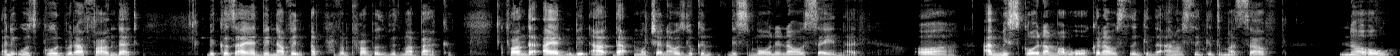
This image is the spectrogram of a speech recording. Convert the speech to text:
And it was good, but I found that because I had been having a problem with my back, found that I hadn't been out that much. And I was looking this morning, I was saying that, oh, I miss going on my walk. And I was thinking that, and I was thinking to myself, no,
